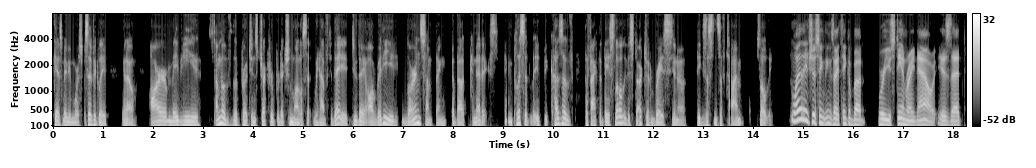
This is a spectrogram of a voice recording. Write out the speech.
case, maybe more specifically, you know, are maybe some of the protein structure prediction models that we have today, do they already learn something about kinetics implicitly because of the fact that they slowly start to embrace, you know, the existence of time slowly? One of the interesting things I think about where you stand right now is that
